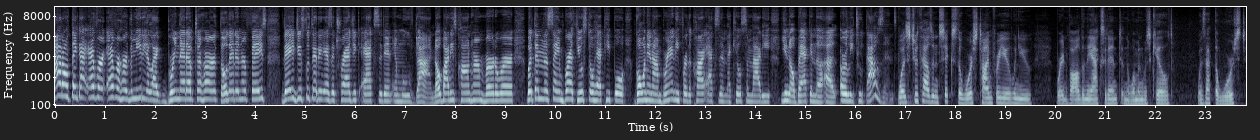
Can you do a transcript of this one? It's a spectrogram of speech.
I don't think I ever, ever heard the media like bring that up to her, throw that in her face. They just looked at it as a tragic accident and moved on. Nobody's calling her murderer. But then in the same breath, you'll still have people going in on Brandy for the car accident that killed somebody, you know, back in the uh, early 2000s. Was 2006 the worst time for you when you were involved in the accident and the woman was killed? Was that the worst?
